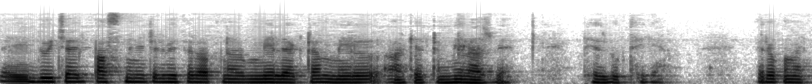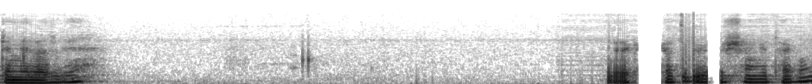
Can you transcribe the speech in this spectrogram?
এই দুই, চার, পাঁচ মিনিটের ভিতরে আপনার মেলে একটা মেল আর কি, একটা মেল আসবে ফেসবুক থেকে। এরকম একটা মেল আসবে। দেখাচ্ছি সঙ্গে থাকুন।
